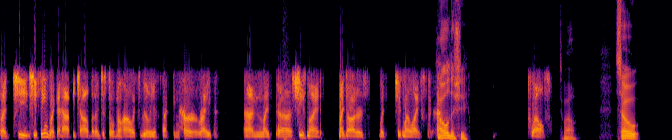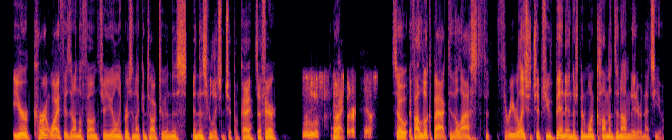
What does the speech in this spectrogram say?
but she she seems like a happy child. But I just don't know how it's really affecting her, right? And like uh, she's my my daughter's like she's my wife. How old is she? Twelve. 12. So your current wife isn't on the phone, so you're the only person I can talk to in this in this relationship, okay? Is that fair? Mm-hmm. That's right. fair. Yes. So if I look back to the last th- three relationships you've been in, there's been one common denominator, and that's you.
